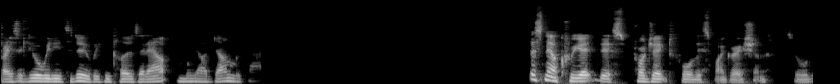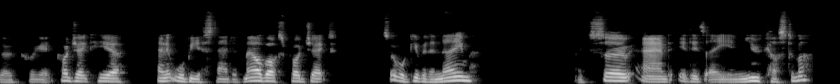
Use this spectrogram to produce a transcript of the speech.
basically all we need to do. We can close that out and we are done with that. Let's now create this project for this migration. So we'll go create project here and it will be a standard mailbox project. So we'll give it a name, like so, and it is a new customer.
